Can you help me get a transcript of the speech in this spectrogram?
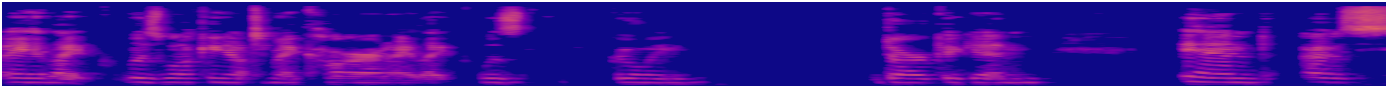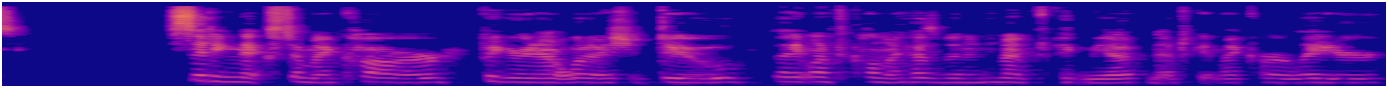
I like was walking out to my car, and I like was going dark again, and I was sitting next to my car, figuring out what I should do. I didn't want to call my husband and him have to pick me up and have to get my car later.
